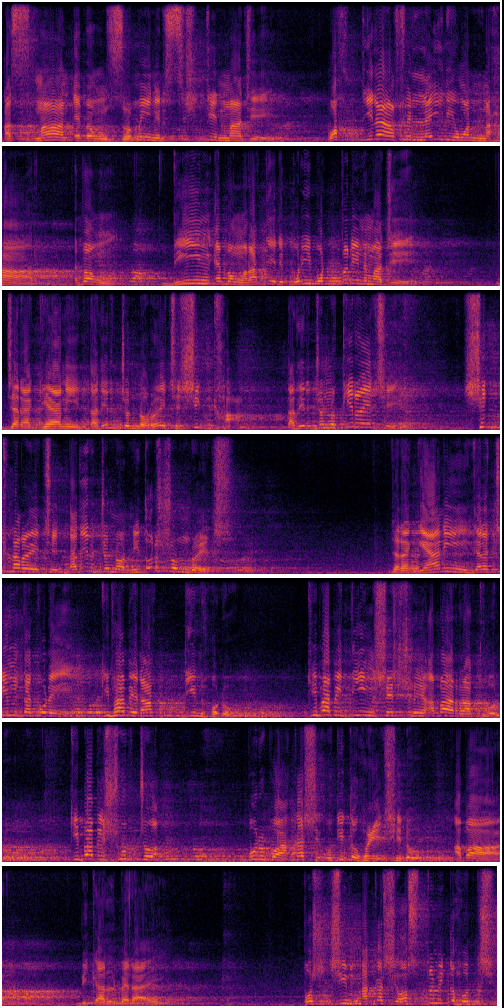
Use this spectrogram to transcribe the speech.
আসমান এবং জমিনের সৃষ্টির মাঝে নাহার, এবং দিন এবং রাতের পরিবর্তনের মাঝে যারা জ্ঞানী, তাদের জন্য রয়েছে শিক্ষা। তাদের জন্য কি রয়েছে? শিক্ষা রয়েছে, তাদের জন্য নিদর্শন রয়েছে। যারা জ্ঞানী, যারা চিন্তা করে কীভাবে রাত দিন হলো, কীভাবে দিন শেষ হয়ে আবার রাত হলো, কীভাবে সূর্য পূর্ব আকাশে উদিত হয়েছিল, আবার বিকাল বেলায় পশ্চিম আকাশে অস্তমিত হচ্ছে।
